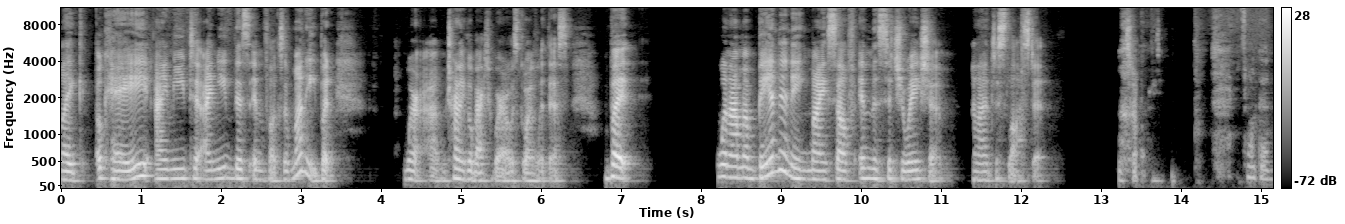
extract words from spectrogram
like okay i need to i need this influx of money but where i'm trying to go back to where i was going with this but when i'm abandoning myself in the situation and i just lost it sorry It's all good.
